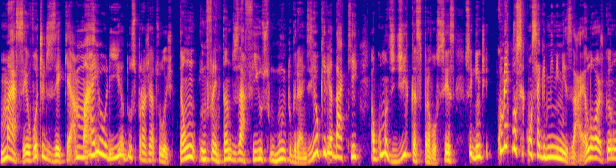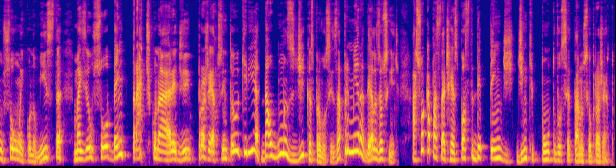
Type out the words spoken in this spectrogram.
Mas eu vou te dizer que a maioria dos projetos hoje estão enfrentando desafios muito grandes. E eu queria dar aqui algumas dicas para vocês. O seguinte, como é que você consegue minimizar? É lógico, eu não sou um economista, mas eu sou bem prático na área de projetos. Então eu queria dar algumas dicas para vocês. A primeira delas é o seguinte: a sua capacidade de resposta depende de em que ponto você está no seu projeto.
